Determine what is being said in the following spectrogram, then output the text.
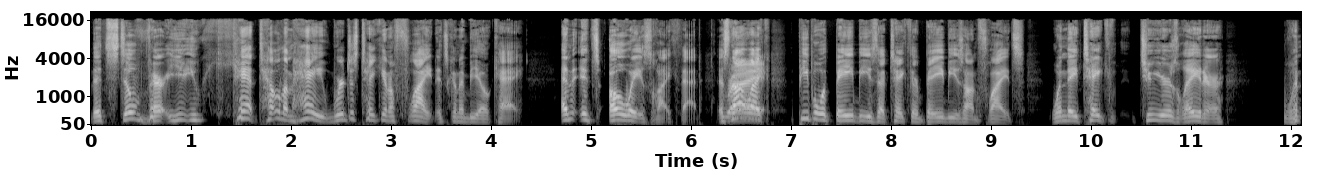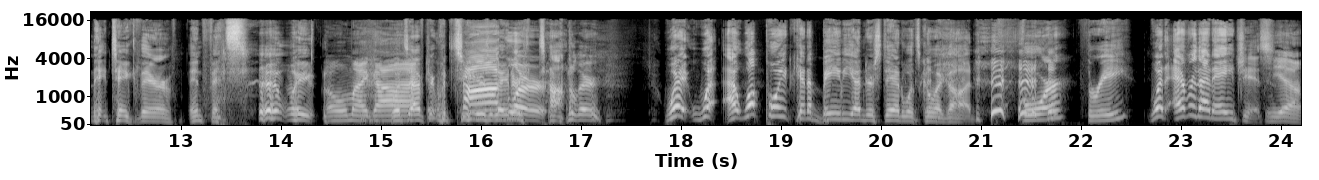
it's still very. You, you can't tell them, "Hey, we're just taking a flight. It's going to be okay." And it's always like that. It's not like people with babies that take their babies on flights when they take two years later. When they take their infants, wait, Oh my god. what's after? What's two years later? Toddler. Toddler. Wait, what? At what point can a baby understand what's going on? Four, three, whatever that age is Yeah.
